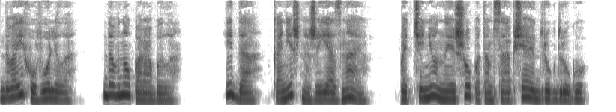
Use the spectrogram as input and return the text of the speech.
двоих уволила. Давно пора было. И да, конечно же, я знаю. Подчиненные шепотом сообщают друг другу.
